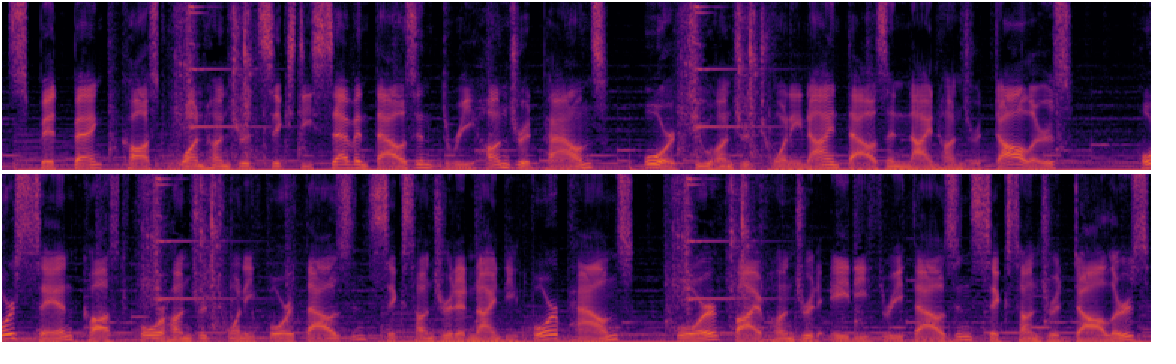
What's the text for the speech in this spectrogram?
Spitbank cost £167,300, or $229,900, Horse sand cost 424,694 pounds, or $583,600,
